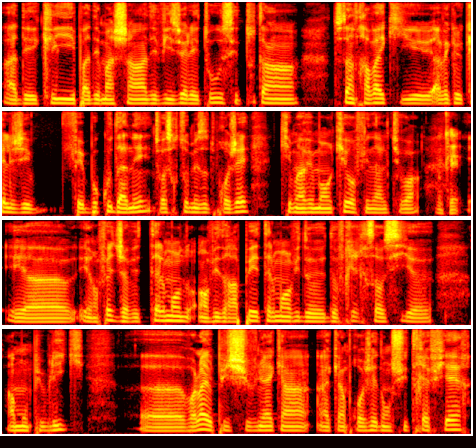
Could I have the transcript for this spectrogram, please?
à des clips, à des machins, des visuels et tout, c'est tout un, tout un travail qui, avec lequel j'ai fait beaucoup d'années, tu vois, surtout mes autres projets, qui m'avaient manqué au final, tu vois. Ok. Et, et en fait, j'avais tellement envie de rapper, tellement envie d'offrir ça aussi à mon public. Euh, voilà, et puis je suis venu avec un, avec un projet dont je suis très fier,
